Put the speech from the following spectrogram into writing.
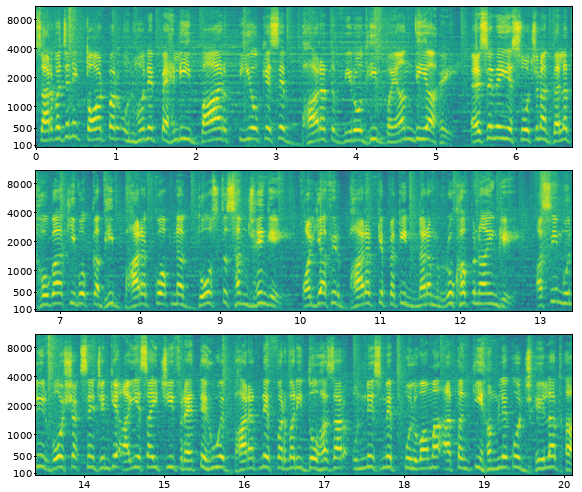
सार्वजनिक तौर पर उन्होंने पहली बार पीओके से भारत विरोधी बयान दिया है। ऐसे में ये सोचना गलत होगा कि वो कभी भारत को अपना दोस्त समझेंगे और या फिर भारत के प्रति नरम रुख अपनाएँगे। असीम मुनीर वो शख्स हैं जिनके आईएसआई चीफ रहते हुए भारत ने फरवरी 2019 में पुलवामा आतंकी हमले को झेला था।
